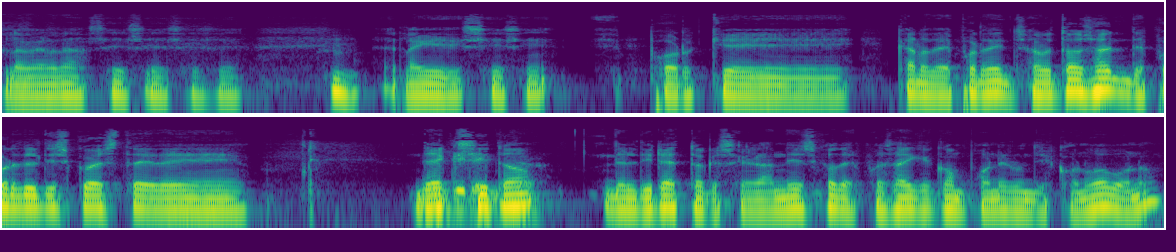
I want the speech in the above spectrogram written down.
la verdad, sí, sí, sí, sí. La- sí, sí. Porque, claro, después de, sobre todo después del disco este de, de éxito, directo. del directo, que es el gran disco, después hay que componer un disco nuevo, ¿no?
